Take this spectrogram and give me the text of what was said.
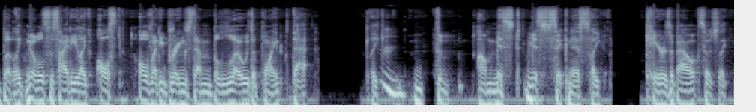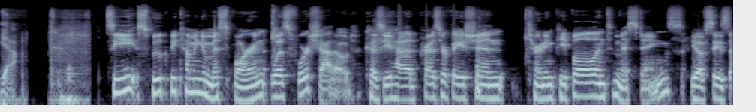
but like noble society like all, already brings them below the point that like mm. the um mist mist sickness like cares about. So it's like yeah. See, Spook becoming a Mistborn was foreshadowed because you had preservation turning people into mistings. You have Sazed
